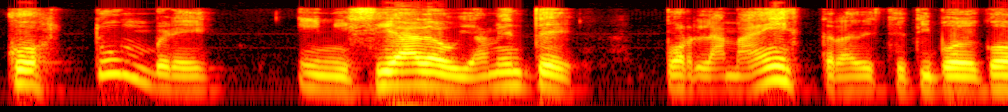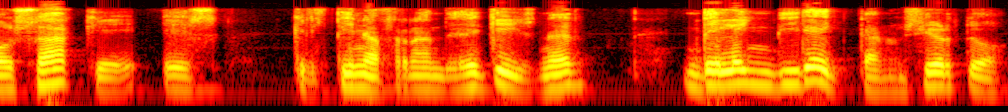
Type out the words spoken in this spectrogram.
costumbre iniciada obviamente por la maestra de este tipo de cosas, que es Cristina Fernández de Kirchner, de la indirecta, ¿no es cierto?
